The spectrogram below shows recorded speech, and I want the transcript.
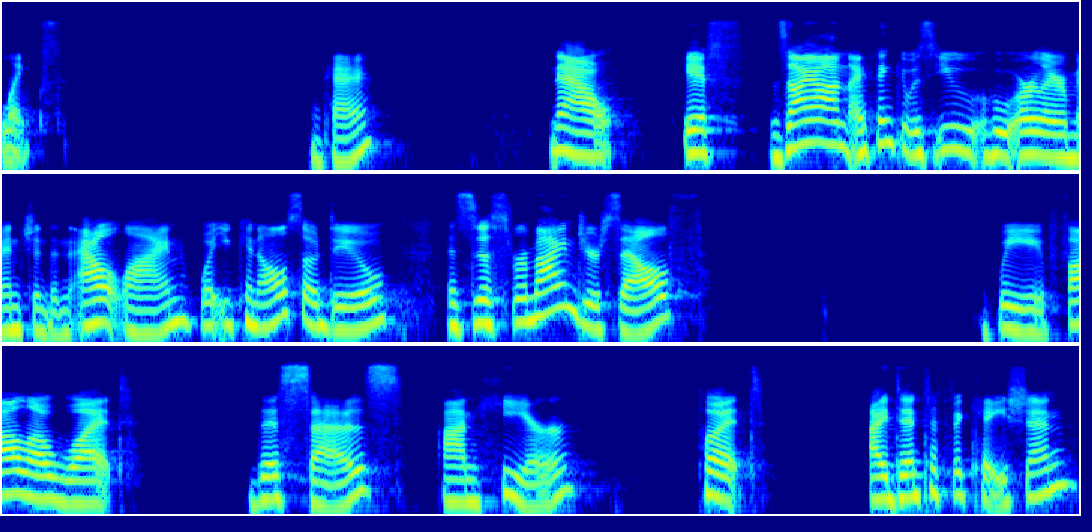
length. Okay. Now, if Zion, I think it was you who earlier mentioned an outline, what you can also do is just remind yourself if we follow what this says on here, put identification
